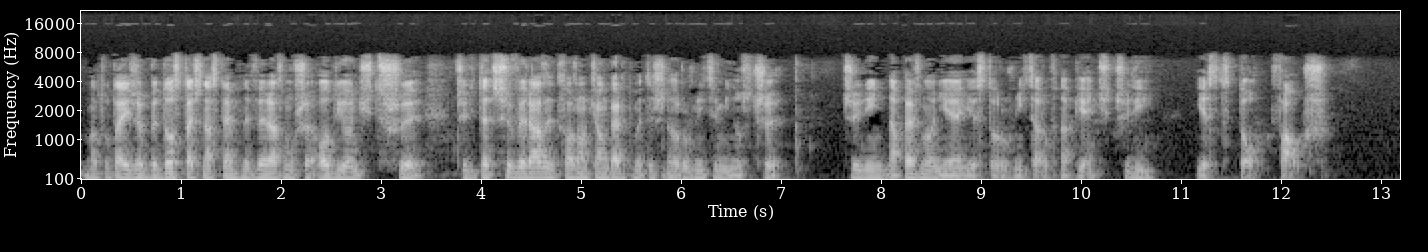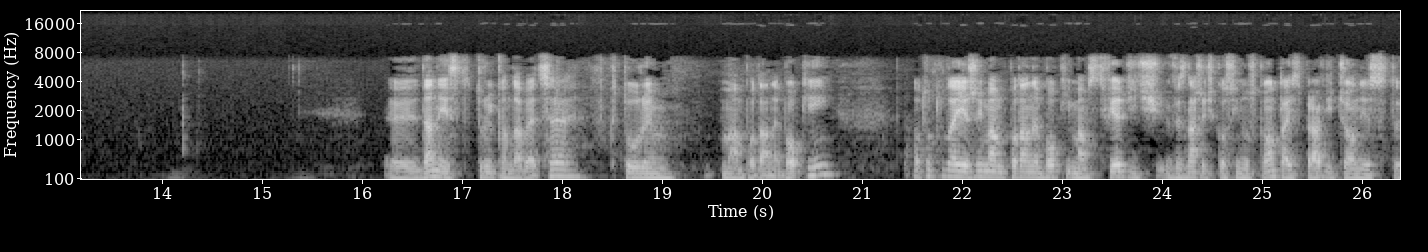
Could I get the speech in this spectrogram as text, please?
No tutaj, żeby dostać następny wyraz, muszę odjąć 3, czyli te trzy wyrazy tworzą ciąg arytmetyczny o różnicy minus 3, czyli na pewno nie jest to różnica równa 5, czyli jest to fałsz. Y, dany jest trójkąt ABC, w którym mam podane boki. No to tutaj, jeżeli mam podane boki, mam stwierdzić, wyznaczyć kosinus kąta i sprawdzić, czy on jest y,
